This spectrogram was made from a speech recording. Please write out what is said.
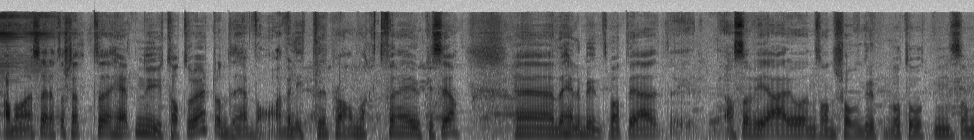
Ja, nå er jeg så rett og slett eh, helt nytatovert, og det var vel litt planlagt for ei uke siden. Eh, Det hele begynte med at jeg Altså, vi er jo en sånn showgruppe på Toten som,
